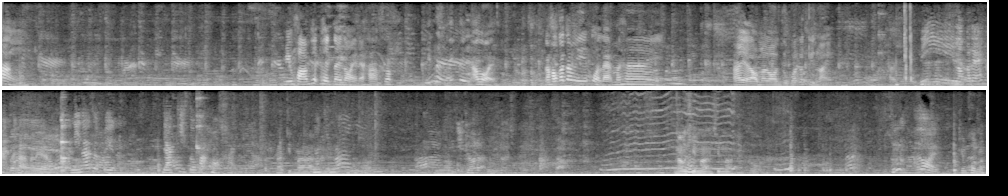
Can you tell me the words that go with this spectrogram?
รั่ง มีความเผ็ดๆหน่อยๆนะคะครับนิดนึงนิดนึงอร่อย แล้วเขาก็จะมีถั่วแระมาให้อะเดี๋ยวเรามารอดูว่าจะกินอะไรนี่เราก็ได้อาหารอาหารมาแล้ว อันนี้น่าจะเป็นยากิโซบะห่อไข่ น่ากินมาก น่ากินมาก น้องชิมหน่อยชิมหน่อยอืมอร่อย เข้มข้นปะ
